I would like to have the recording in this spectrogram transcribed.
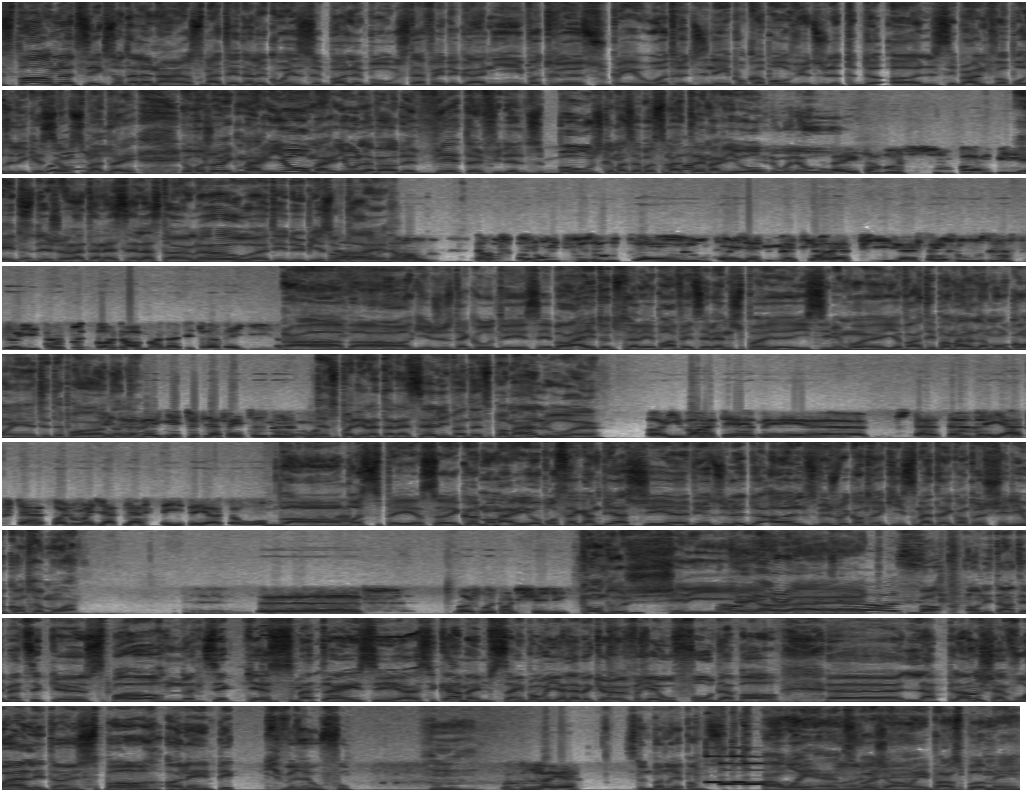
Les sports nautiques sont à l'honneur ce matin dans le quiz Bas le Boost afin de gagner votre souper ou votre dîner, pourquoi pas au vieux du lutte de Hall. C'est Brown qui va poser les questions ce matin. Et on va jouer avec Mario. Mario, laveur de vite, un fidèle du Boost. Comment ça va ce matin, Mario? Hello, hello. Hey, ça va super bien. Es-tu déjà dans ta nacelle à cette heure-là ou euh, tes deux pieds sur non, terre? non, non, je suis pas loin de vous autres, euh, au coin de la Lumetière, puis euh, Saint-Joseph, là, il est un peu de bonhomme en aller travailler. là. Ah, bon, OK, juste à côté. C'est bon. Hey, toi, tu travaillais pas en fin de semaine. Je sais pas euh, ici, mais moi, il a vanté pas mal dans mon coin. T'étais pas. J'ai dans- travaillé toute la fin de semaine, moi. T'es-tu pas allé dans ta nacelle? Il vantait pas mal ou. euh? Ah, il vantait, mais euh, c'était veillable, puis j'étais pas loin de la place TD à Ottawa. Bon, pas si pire, ça. Écoute, mon Mario, pour 50$ piastres chez euh, Vieux du Lutte de Hall, tu veux jouer contre qui ce matin? Contre Shelly ou contre moi? Euh, je vais jouer contre Shelly. Contre Shelly. All right. Bon, on est en thématique euh, sport nautique ce matin. C'est euh, c'est quand même simple. On va y aller avec un vrai ou faux d'abord. Euh, la planche à voile est un sport olympique. Vrai ou faux? Vrai? C'est une bonne réponse. Ah oui, hein? Tu vois, genre, on y pense pas, mais.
